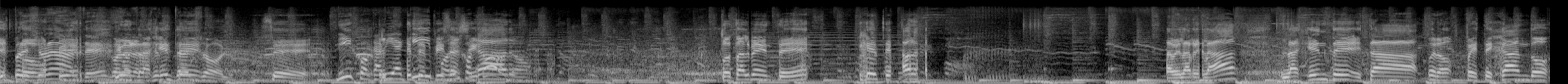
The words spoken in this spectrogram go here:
Impresionante, ¿eh? Con Y la bueno, la tarjetita gente, del sol. sí, Dijo que había gente equipo, empieza a dijo llegar. todo. totalmente, ¿eh? Gente, ahora a la A. La gente está, bueno, festejando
